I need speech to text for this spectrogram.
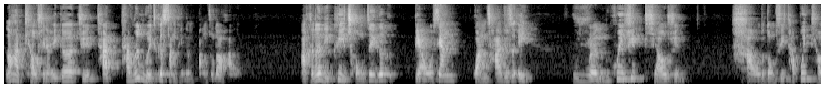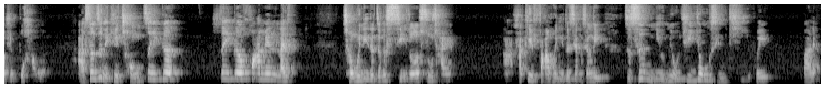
然后他挑选了一个觉他他认为这个商品能帮助到他的。啊，可能你可以从这个表象观察，就是哎，人会去挑选好的东西，他不会挑选不好的啊。甚至你可以从这个这个画面来成为你的这个写作的素材啊，它可以发挥你的想象力，只是你有没有去用心体会罢了。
